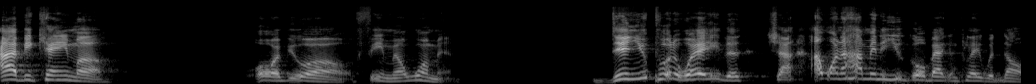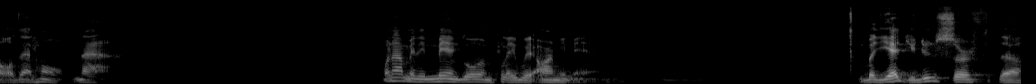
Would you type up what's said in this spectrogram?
I became a, or if you're a female woman, didn't you put away the child? I wonder how many of you go back and play with dolls at home now. I Wonder how many men go and play with army men. But yet you do surf the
